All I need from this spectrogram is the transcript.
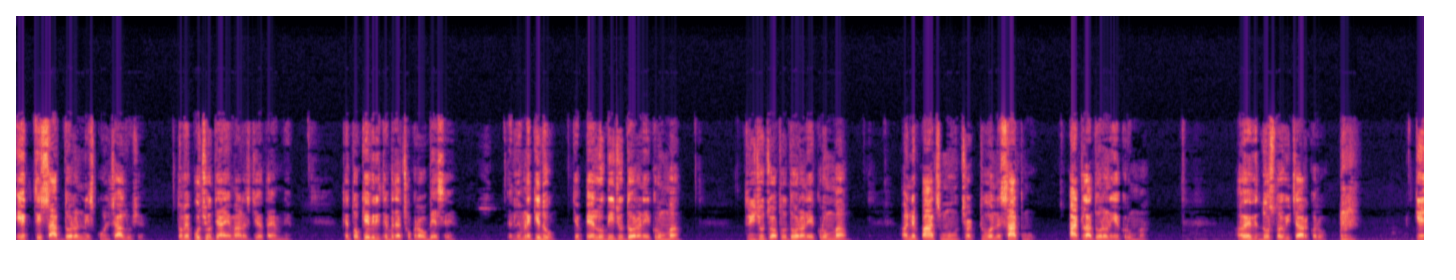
એક થી સાત ધોરણની સ્કૂલ ચાલુ છે. તો મેં પૂછ્યું ત્યાં એ માણસ જે હતા એમને કે તો કેવી રીતે બધા છોકરાઓ બેસે? એટલે એમણે કીધું કે પહેલું બીજું ધોરણ એક રૂમમાં ત્રીજું ચોથું ધોરણ એક રૂમમાં અને પાંચમું, છઠ્ઠું અને સાતમું. આટલા ધોરણ એક રૂમમાં હવે દોસ્તો વિચાર કરો કે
